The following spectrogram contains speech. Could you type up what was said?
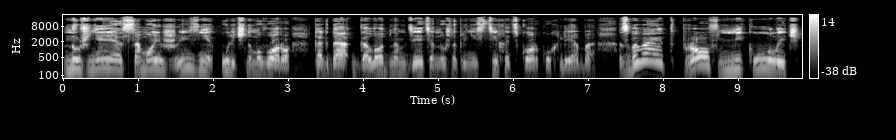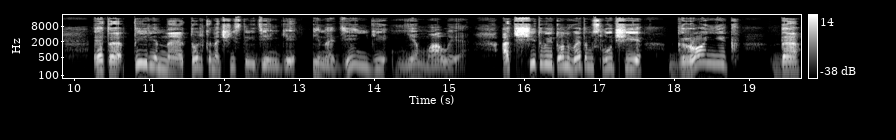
нужнее самой жизни уличному вору, когда голодным детям нужно принести хоть корку хлеба. Сбывает проф Микулыч это тыренное только на чистые деньги и на деньги немалые. Отсчитывает он в этом случае гронник да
